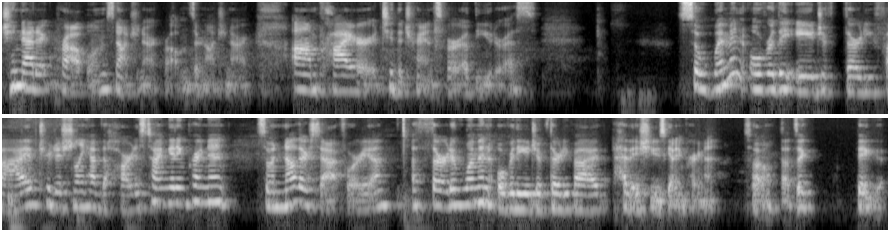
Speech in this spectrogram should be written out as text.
genetic problems, not generic problems, they're not generic, um, prior to the transfer of the uterus. So, women over the age of 35 traditionally have the hardest time getting pregnant. So, another stat for you a third of women over the age of 35 have issues getting pregnant. So, that's a big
